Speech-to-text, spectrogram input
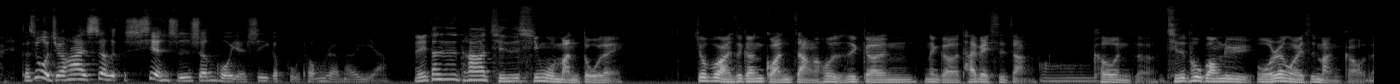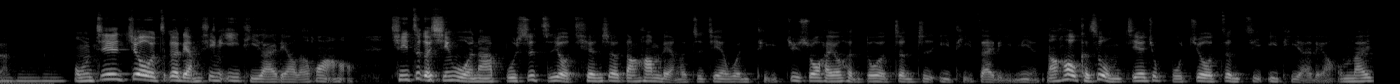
可是我觉得他的生现实生活也是一个普通人而已啊。哎、但是他其实新闻蛮多的、欸，就不管是跟馆长啊，或者是跟那个台北市长柯文哲，其实曝光率我认为是蛮高的嗯、我们今天就这个两性议题来聊的话，哈，其实这个新闻啊，不是只有牵涉到他们两个之间的问题，据说还有很多的政治议题在里面。然后，可是我们今天就不就政治议题来聊，我们来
